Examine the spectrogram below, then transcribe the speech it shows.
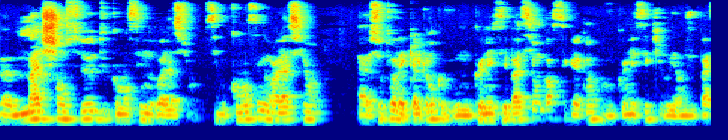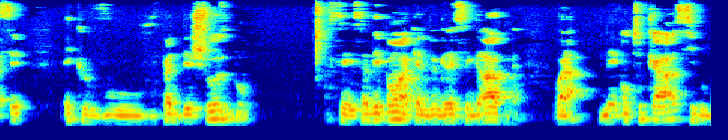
euh, malchanceux de commencer une relation. Si vous commencez une relation, surtout avec quelqu'un que vous ne connaissez pas, si encore c'est quelqu'un que vous connaissez qui vient du passé et que vous, vous faites des choses, bon, c'est, ça dépend à quel degré c'est grave, mais voilà. Mais en tout cas, si vous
